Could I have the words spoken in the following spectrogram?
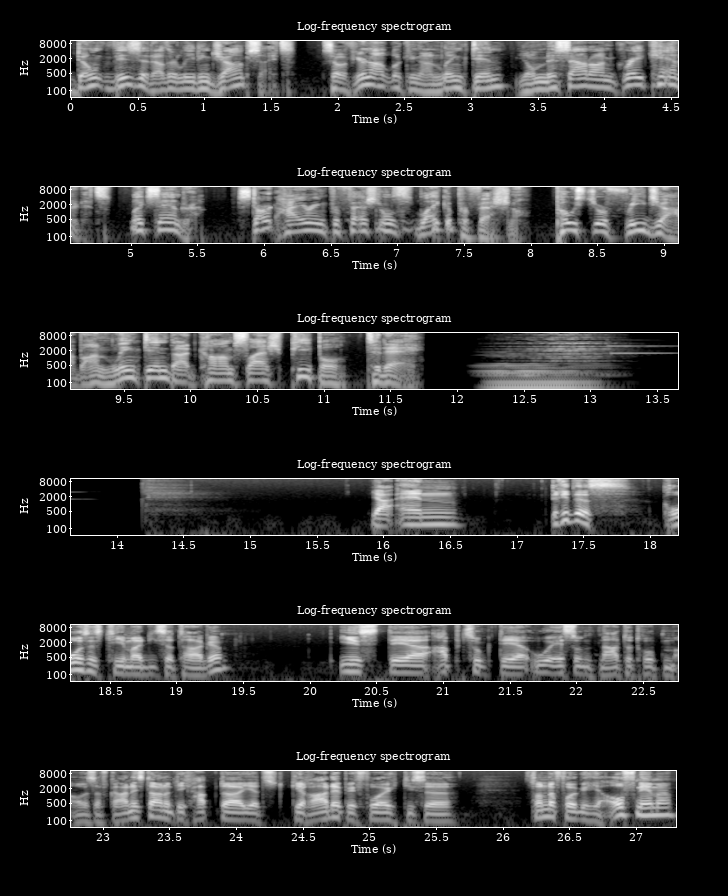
don't visit other leading job sites. So if you're not looking on LinkedIn, you'll miss out on great candidates like Sandra. Start hiring professionals like a professional. Post your free job on linkedin.com/people today. Ja, ein drittes großes Thema dieser Tage ist der Abzug der US- und NATO-Truppen aus Afghanistan und ich habe da jetzt gerade bevor ich diese Sonderfolge hier aufnehme,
